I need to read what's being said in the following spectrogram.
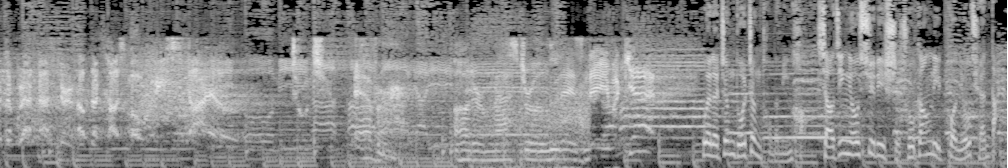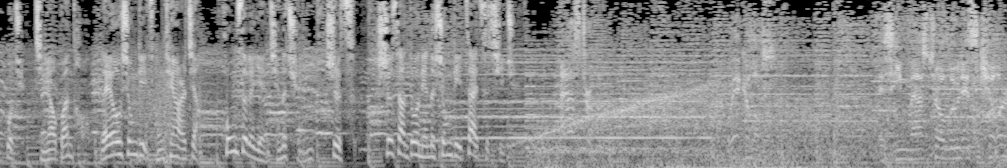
am the Grandmaster of the Cosmo Beast style! Don't you ever utter Master Aluna's name again! 为了争夺正统的名号，小金牛蓄力使出刚力破牛拳打了过去。紧要关头，雷欧兄弟从天而降，轰碎了眼前的拳翼。至此，失散多年的兄弟再次齐聚。Is he Master Luda's killer?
